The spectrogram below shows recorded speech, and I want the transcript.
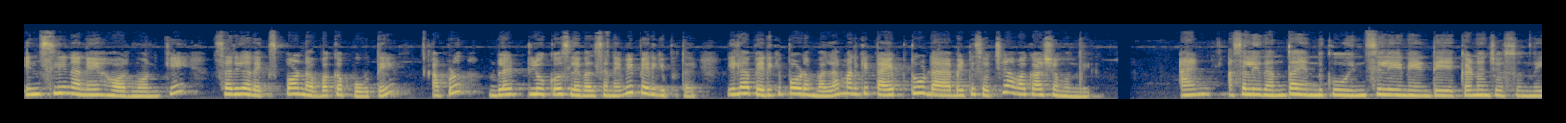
ఇన్సులిన్ అనే హార్మోన్కి సరిగా రెస్పాండ్ అవ్వకపోతే అప్పుడు బ్లడ్ గ్లూకోజ్ లెవెల్స్ అనేవి పెరిగిపోతాయి. ఇలా పెరిగిపోవడం వల్ల మనకి టైప్ టూ డయాబెటీస్ వచ్చే అవకాశం ఉంది. అండ్ అసలు ఇదంతా ఎందుకు? ఇన్సులిన్ ఏంటి? ఎక్కడి నుంచి వస్తుంది?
